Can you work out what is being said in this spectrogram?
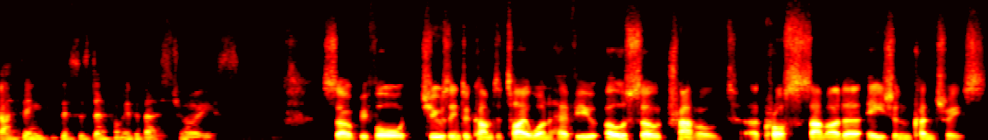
I think this is definitely the best choice. So, before choosing to come to Taiwan, have you also traveled across some other Asian countries?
